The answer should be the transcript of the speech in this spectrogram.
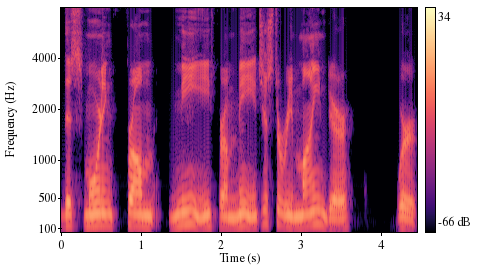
this morning from me. From me, just a reminder: we're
